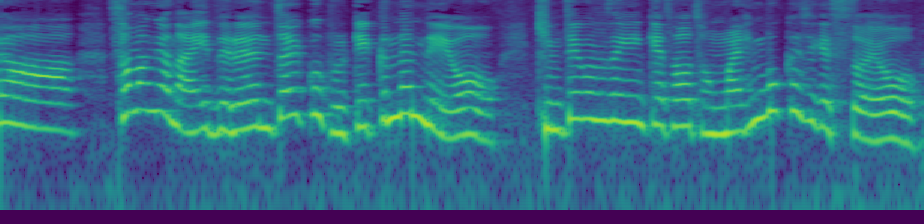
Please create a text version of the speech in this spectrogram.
이야, 3학년 아이들은 짧고 굵게 끝냈네요. 김태곤 선생님께서 정말 행복하시겠어요.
